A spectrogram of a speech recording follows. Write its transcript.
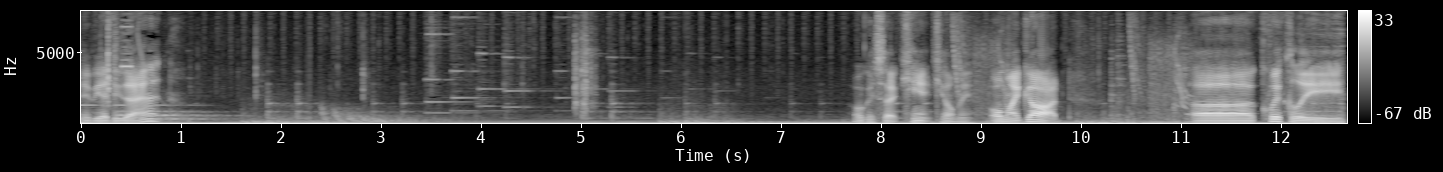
Maybe I do that? Okay, so it can't kill me. Oh my god! Uh, quickly.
